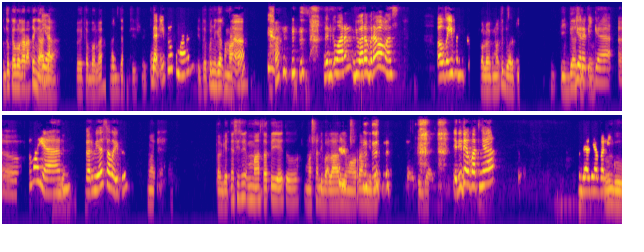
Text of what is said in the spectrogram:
Untuk cabang karate nggak ya. ada ke cabang lain ada sih. Dan itu kemarin? Itu pun juga kemarin. Dan kemarin juara berapa mas? Waktu event itu? Kalau yang kemarin itu juara tiga. Juara sih tiga. Uh, lumayan. Iya. Luar biasa loh itu. Targetnya sih emas tapi ya itu emasnya dibak lari sama orang gitu. tiga. Jadi dapatnya medali apa nih? Perunggu.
